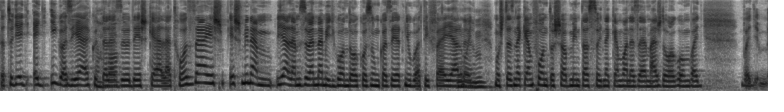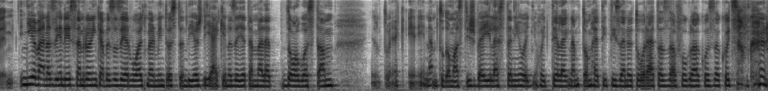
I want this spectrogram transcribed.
Tehát, hogy egy, egy igazi elköteleződés Aha. kellett hozzá, és, és mi nem, jellemzően nem így gondolkozunk azért nyugati fejjel, nem. hogy most ez nekem fontosabb, mint az, hogy nekem van ezer más dolgom, vagy, vagy nyilván az én részemről inkább ez azért volt, mert mint ösztöndíjas diák én az egyetem mellett dolgoztam, én, én nem tudom azt is beilleszteni, hogy, hogy tényleg nem tudom, heti 15 órát azzal foglalkozzak, hogy szakkör,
